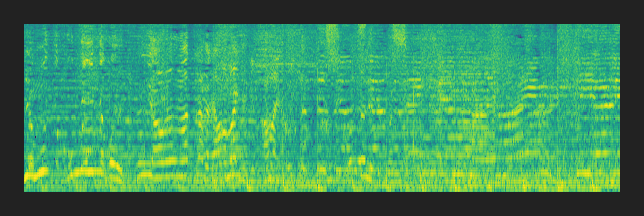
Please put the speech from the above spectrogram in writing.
いやもっとこんな変な声いや待ってなんか甘いです甘いですこんなんですよお前もピラミ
